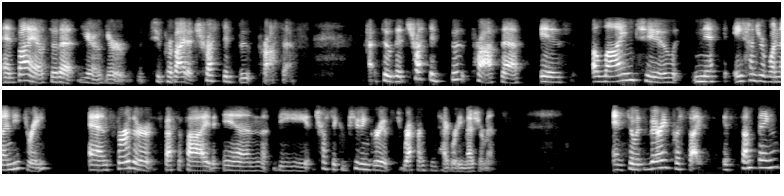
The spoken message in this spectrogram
and BIOS so that you know you're to provide a trusted boot process so the trusted boot process is aligned to NIST 800-193 and further specified in the Trusted Computing Group's reference integrity measurements. And so it's very precise. If something,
